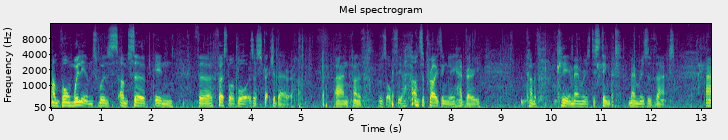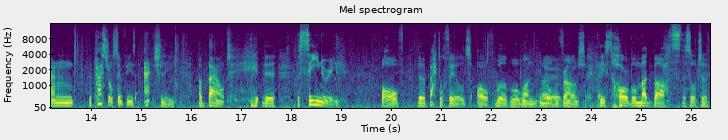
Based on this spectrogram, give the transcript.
um, Vaughan Williams was um, served in the First World War as a stretcher bearer, and kind of was obviously, unsurprisingly, had very kind of clear memories, distinct memories of that. And the Pastoral Symphony is actually about the the scenery of the battlefields of World War One in Oh, northern France. gosh, okay. These horrible mud baths, the sort of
